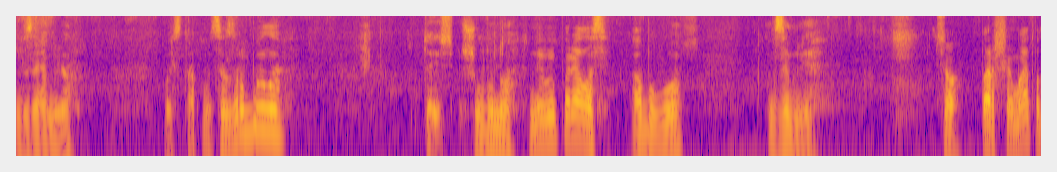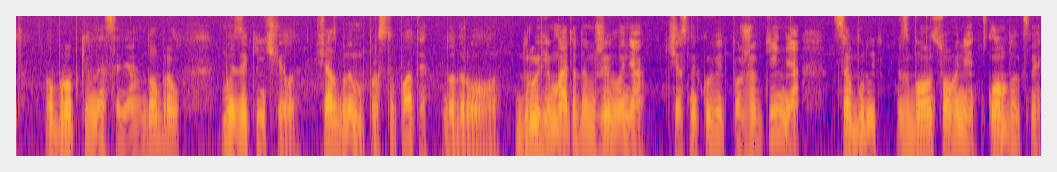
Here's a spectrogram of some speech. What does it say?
в землю. Ось так ми це зробили. Тобто, щоб воно не випарялось, а було в землі. Все, перший метод обробки внесення добрив ми закінчили. Зараз будемо приступати до другого. Другим методом живлення часнику від пожовтіння це будуть збалансовані комплексні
